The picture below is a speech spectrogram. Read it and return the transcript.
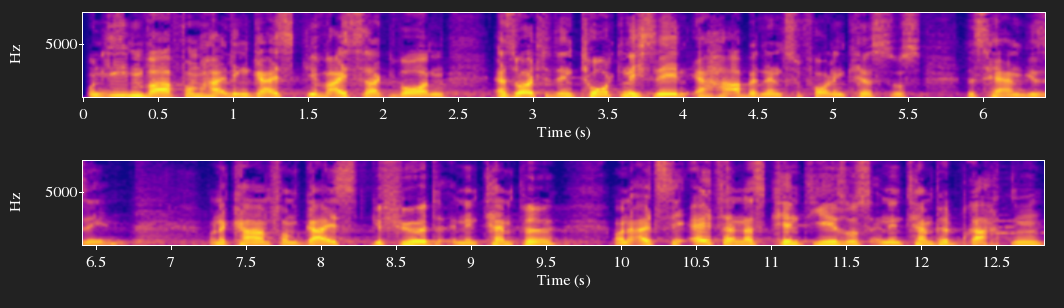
Und ihm war vom Heiligen Geist geweissagt worden, er sollte den Tod nicht sehen, er habe denn zuvor den Christus des Herrn gesehen. Und er kam vom Geist geführt in den Tempel. Und als die Eltern das Kind Jesus in den Tempel brachten,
